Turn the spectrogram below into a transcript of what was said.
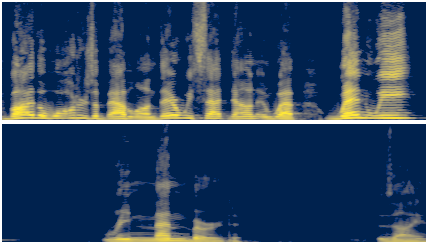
By the waters of Babylon, there we sat down and wept when we remembered Zion.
